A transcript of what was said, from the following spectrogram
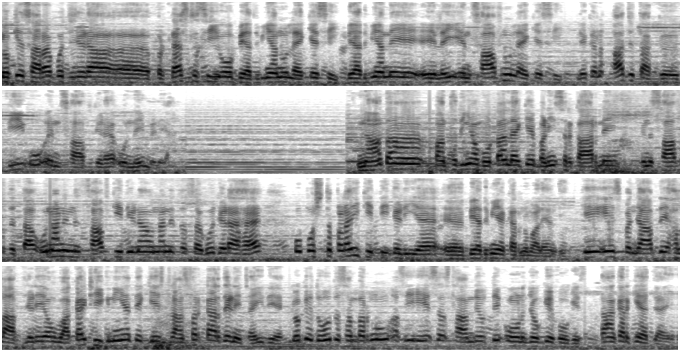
ਕਿਉਂਕਿ ਸਾਰਾ ਕੁਝ ਜਿਹੜਾ ਪ੍ਰੋਟੈਸਟ ਸੀ, ਉਹ ਬੇਅਦਬੀਆਂ ਨੂੰ ਲੈ ਕੇ ਸੀ। ਬੇਅਦਬੀਆਂ ਦੇ ਲਈ ਇਨਸਾਫ ਨੂੰ ਲੈ ਕੇ ਸੀ, ਲੇਕਿਨ ਅੱਜ ਤੱਕ ਵੀ ਉਹ ਇਨਸਾਫ ਜਿਹੜਾ, ਉਹ ਨਹੀਂ ਮਿਲਿਆ। ਨਾ ਤਾਂ ਪੰਥ ਦੀਆਂ ਵੋਟਾਂ ਲੈ ਕੇ ਬਣੀ ਸਰਕਾਰ ਨੇ ਇਨਸਾਫ ਦਿੱਤਾ। ਉਹਨਾਂ ਨੇ ਇਨਸਾਫ ਕੀ ਦੇਣਾ? ਉਹਨਾਂ ਨੇ ਤਾਂ ਸਗੋਂ ਜਿਹੜਾ ਹੈ, ਉਹ ਪੁਸ਼ਤ ਪੜਾਈ ਕੀਤੀ ਜਿਹੜੀ ਹੈ ਬੇਅਦਬੀਆਂ ਕਰਨ ਵਾਲਿਆਂ ਦੀ। ਕਿ ਇਸ ਪੰਜਾਬ ਦੇ ਹਾਲਾਤ ਜਿਹੜੇ ਆ, ਉਹ ਵਾਕਈ ਠੀਕ ਨਹੀਂ ਹੈ ਤੇ ਕੇਸ ਟਰਾਂਸਫਰ ਕਰ ਦੇਣੇ ਚਾਹੀਦੇ ਆ। ਕਿਉਂਕਿ 2 ਦਸੰਬਰ ਨੂੰ ਅਸੀਂ ਇਸ ਸਥਾਨ ਦੇ ਉੱਤੇ ਆਉਣ ਜੋਗੇ ਹੋ ਗਏ ਤਾਂ ਕਰਕੇ ਅੱਜ ਆਏ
